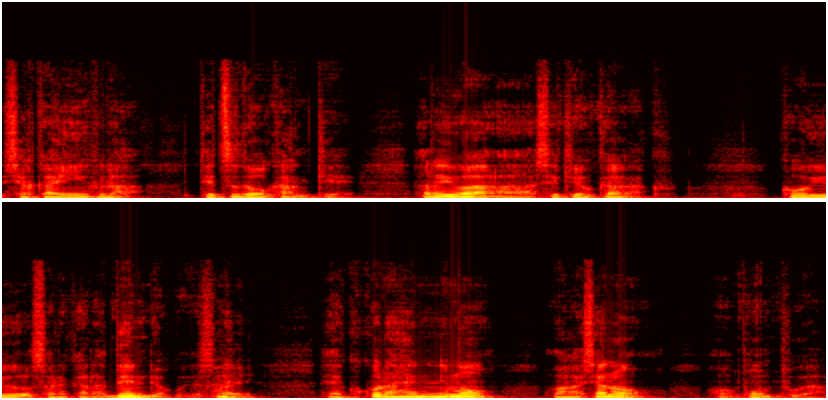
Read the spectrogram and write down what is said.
社会インフラ鉄道関係あるいは石油化学。こういうそれから電力ですね、はい、えここら辺にも我が社のポンプが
